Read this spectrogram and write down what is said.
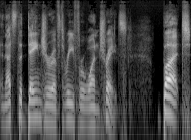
And that's the danger of three for one trades. But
